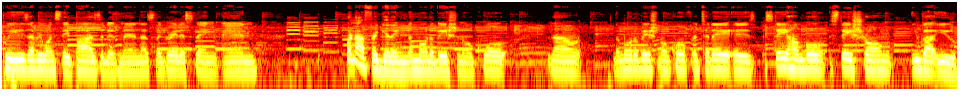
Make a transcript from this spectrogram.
Please, everyone, stay positive, man. That's the greatest thing. And we're not forgetting the motivational quote. Now, the motivational quote for today is stay humble, stay strong, you got you.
